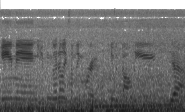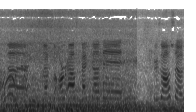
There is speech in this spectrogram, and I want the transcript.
gaming. You can go to like something where it's do with Dali. Yeah. Uh, that's the art aspect of it. There's also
